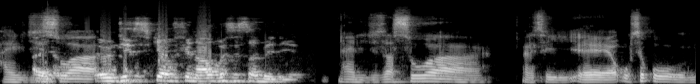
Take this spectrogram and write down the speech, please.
Aí ele diz, sua, Eu disse que ao final você saberia. Aí ele diz: a sua. Assim, é, o seu, o,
